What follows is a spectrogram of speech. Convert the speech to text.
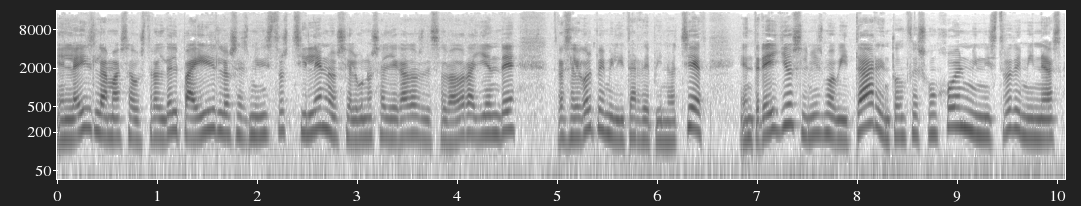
en la isla más austral del país los exministros chilenos y algunos allegados de Salvador Allende tras el golpe militar de Pinochet, entre ellos el mismo Vitar, entonces un joven ministro de Minas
